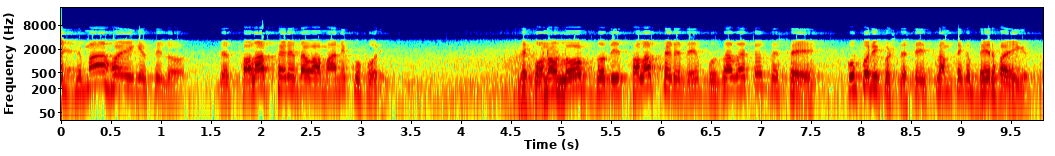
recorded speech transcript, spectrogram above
এজমা হয়ে গেছিল যে সলাদ ছেড়ে দেওয়া মানে কুফরি। যে কোনো লোক যদি সলাদ ছেড়ে দেয়, বোঝা যেত যে সে কুফরি করছে, সে ইসলাম থেকে বের হয়ে গেছে।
